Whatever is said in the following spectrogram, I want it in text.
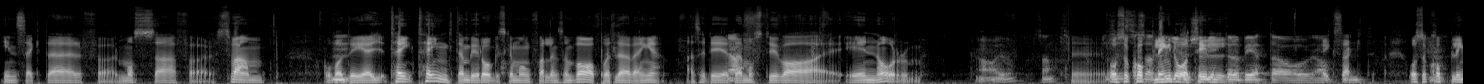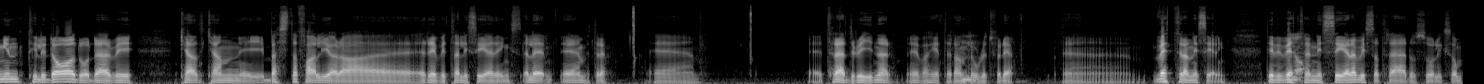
insekter, för mossa, för svamp. Och vad mm. det tänk, tänk den biologiska mångfalden som var på ett lövänge. Alltså det, ja. den måste ju vara enorm. Ja, jo sant. Eh, och så koppling så då till... Och beta och, ja. Exakt. Mm. Och så kopplingen till idag då där vi kan, kan i bästa fall göra eh, revitaliserings... Eller eh, vet det? Eh, eh, trädruiner. Eh, vad heter det andra mm. ordet för det? Eh, vetranisering. Där vi vetraniserar ja. vissa träd och så liksom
